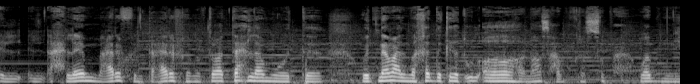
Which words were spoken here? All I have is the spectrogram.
ال- الأحلام عارف أنت عارف لما بتقعد تحلم وت... وتنام على المخدة كده تقول آه أنا هصحى بكرة الصبح وأبني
